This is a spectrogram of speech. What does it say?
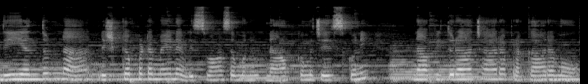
నీ అందున్న నిష్కపటమైన విశ్వాసమును జ్ఞాపకము చేసుకుని నా పితురాచార ప్రకారము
